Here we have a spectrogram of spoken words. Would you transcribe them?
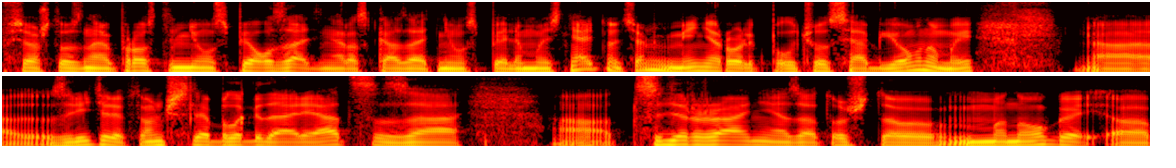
все, что знаю, просто не успел успел за день рассказать, не успели мы снять, но тем не менее ролик получился объемным, и э, зрители в том числе благодарят за э, содержание, за то, что много э,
